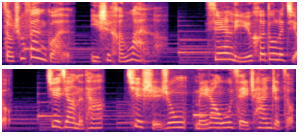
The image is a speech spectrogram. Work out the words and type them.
走出饭馆已是很晚了，虽然鲤鱼喝多了酒，倔强的他。却始终没让乌贼搀着走，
